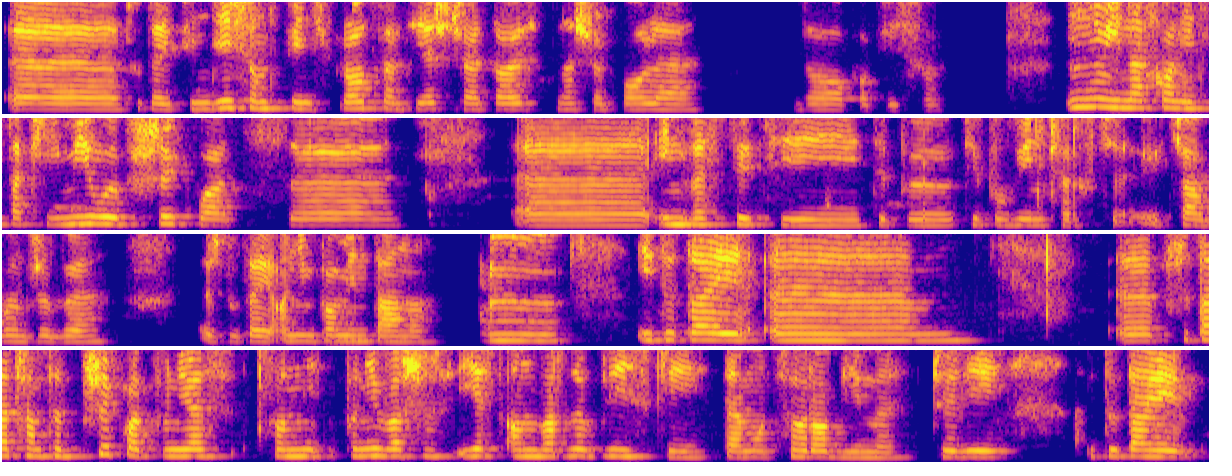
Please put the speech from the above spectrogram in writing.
e, tutaj 55% jeszcze to jest nasze pole do popisu. No i na koniec taki miły przykład z e, inwestycji typu, typu. Chcia, chciałbym, żeby że tutaj o nim pamiętano. Mm, I tutaj em, e, przytaczam ten przykład, ponieważ, poni- ponieważ jest on bardzo bliski temu, co robimy. Czyli tutaj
